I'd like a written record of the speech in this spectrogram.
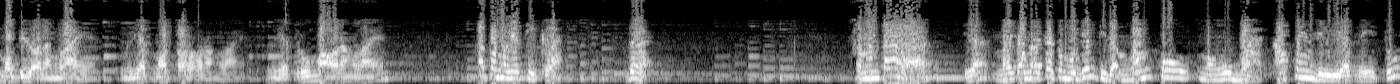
mobil orang lain, melihat motor orang lain, melihat rumah orang lain, atau melihat iklan. Betul Sementara ya mereka-mereka kemudian tidak mampu mengubah apa yang dilihatnya itu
